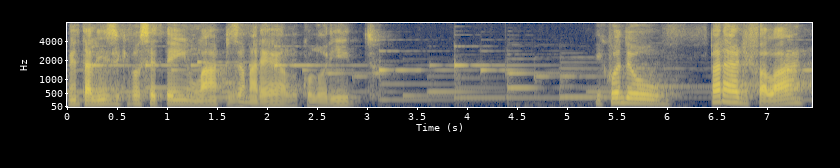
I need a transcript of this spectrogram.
Mentalize que você tem um lápis amarelo colorido. E quando eu parar de falar,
